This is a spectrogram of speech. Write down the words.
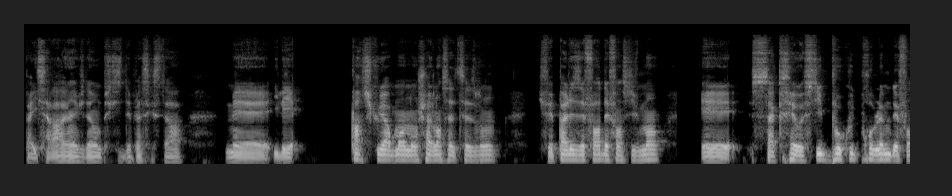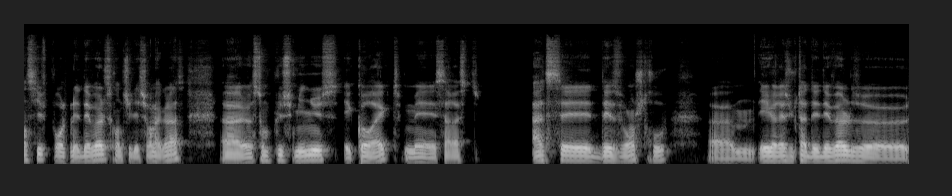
pas il sert à rien évidemment parce qu'il se déplace, etc. Mais il est particulièrement nonchalant cette saison. Il fait pas les efforts défensivement. Et ça crée aussi beaucoup de problèmes défensifs pour les Devils quand il est sur la glace. Euh, son plus minus est correct, mais ça reste assez décevant, je trouve. Euh, et les résultats des Devils euh,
